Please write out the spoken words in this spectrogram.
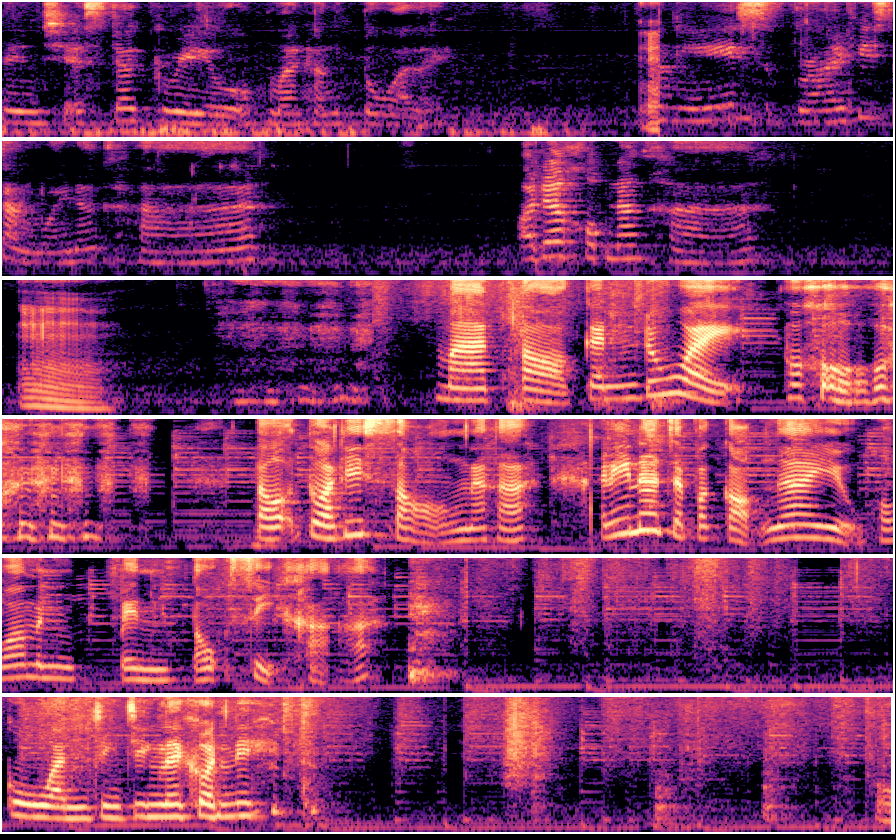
เป็นเชสเตอร์กริลมาทั้งตัวเลยอ๋ออัอันนี้สปรายที่สั่งไว้นะคะ ออเดอร์ครบนะคะ อืม มาต่อกันด้วย โอ้โห โต๊ะตัวที่สองนะคะ อันนี้น่าจะประกอบง่ายอยู่ เพราะว่ามันเป็นโต๊ะสี่ขา กวนจริง ๆ เลยคนนี้ โอ้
